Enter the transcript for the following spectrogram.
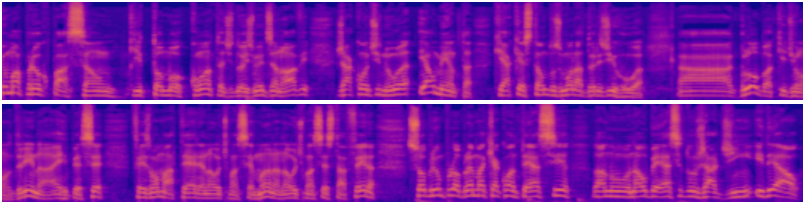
uma preocupação que tomou conta de 2019 já continua e aumenta, que é a questão dos moradores de rua. A Globo aqui de Londrina, a RPC, fez uma matéria na última semana, na última sexta-feira, sobre um problema que acontece lá no, na UBS do Jardim Ideal.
